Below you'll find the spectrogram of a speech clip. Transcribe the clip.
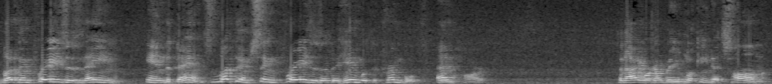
Let them praise his name in the dance. Let them sing praises unto him with the tremble and harp. Tonight we're going to be looking at Psalm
